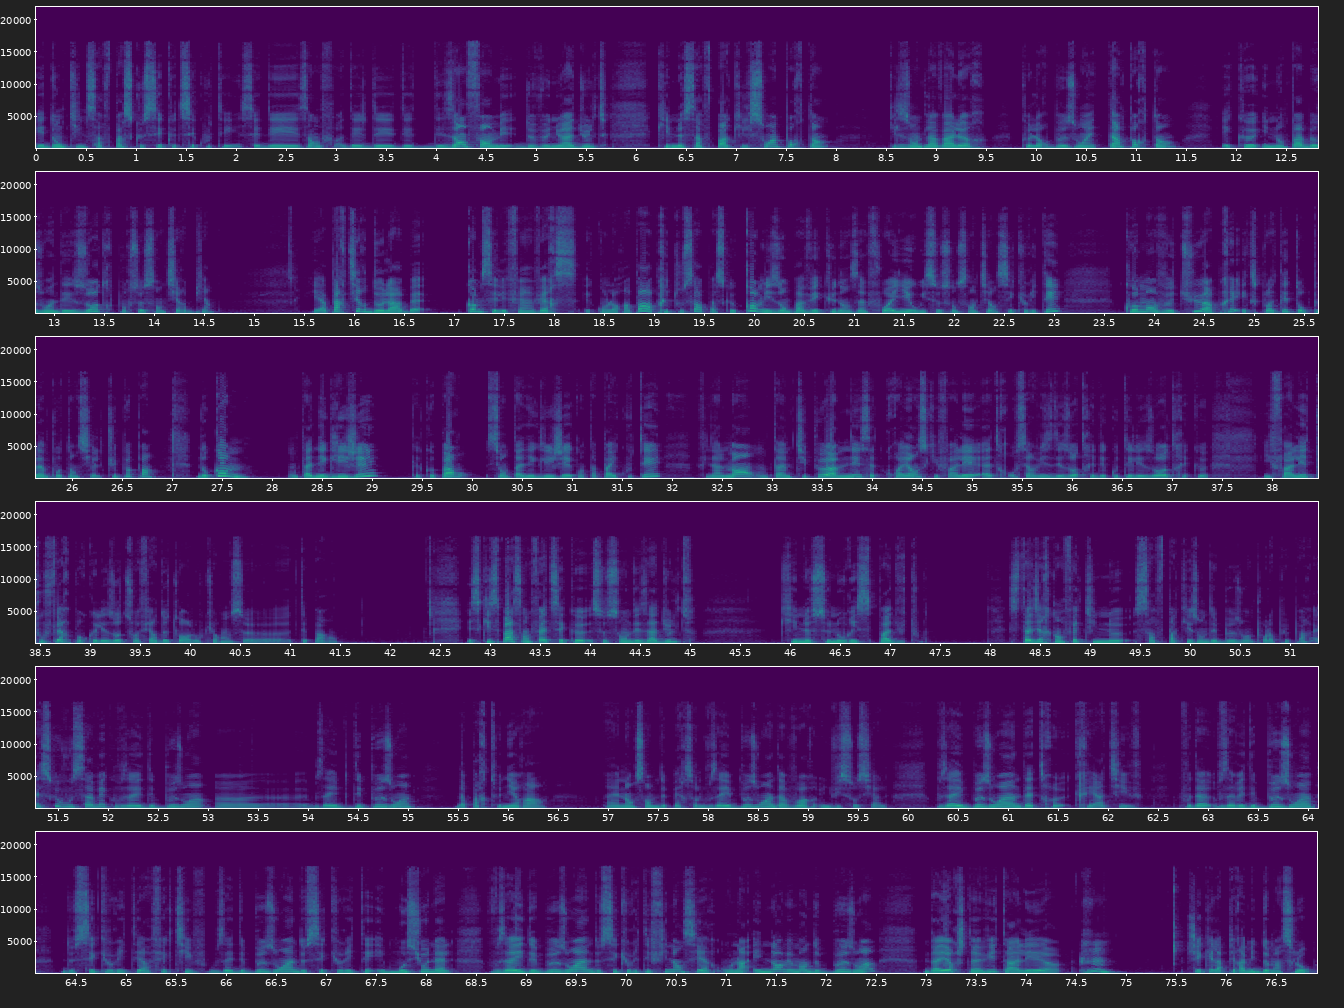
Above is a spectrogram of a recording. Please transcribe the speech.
et donc qui ne savent pas ce que c'est que de s'écouter. C'est des, des, des, enfants, mais devenus adultes, qui ne savent pas qu'ils sont importants, qu'ils ont de la valeur, que leur besoin est important et qu'ils n'ont pas besoin des autres pour se sentir bien. Et à partir de là, ben, comme c'est l'effet inverse et qu'on leur a pas appris tout ça, parce que comme ils n'ont pas vécu dans un foyer où ils se sont sentis en sécurité, comment veux-tu après exploiter ton plein potentiel? Tu peux pas. Donc comme on t'a négligé, quelque part, si on t'a négligé et qu'on t'a pas écouté, finalement, on t'a un petit peu amené cette croyance qu'il fallait être au service des autres et d'écouter les autres et que il fallait tout faire pour que les autres soient fiers de toi, en l'occurrence euh, tes parents. Et ce qui se passe en fait, c'est que ce sont des adultes qui ne se nourrissent pas du tout. C'est-à-dire qu'en fait, ils ne savent pas qu'ils ont des besoins pour la plupart. Est-ce que vous savez que vous avez des besoins, euh, vous avez des besoins d'appartenir à, un ensemble de personnes? Vous avez besoin d'avoir une vie sociale. Vous avez besoin d'être créative. Vous, avez des besoins de sécurité affective. Vous avez des besoins de sécurité émotionnelle. Vous avez des besoins de sécurité financière. On a énormément de besoins. D'ailleurs, je t'invite à aller euh, checker la pyramide de Maslow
